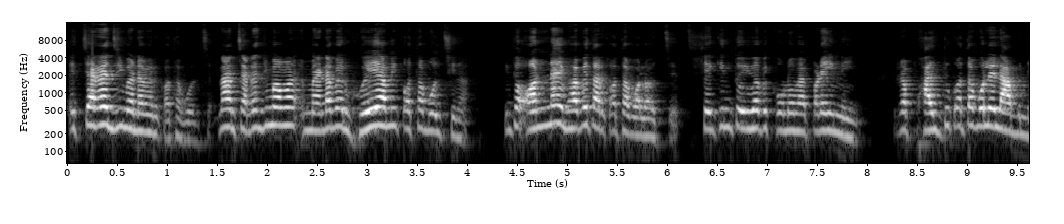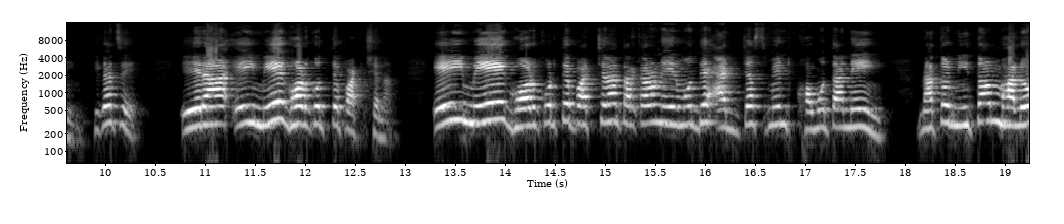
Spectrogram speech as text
এই চ্যাটার্জি ম্যাডামের কথা বলছে। না, চ্যাটার্জি ম্যাডামের হয়ে আমি কথা বলছি না। কিন্তু অন্যায়ভাবে তার কথা বলা হচ্ছে। সে কিন্তু ওইভাবে কোনো ব্যাপারেই নেই। এটা ফালতু কথা বলে লাভ নেই, ঠিক আছে? এরা এই মেয়ে ঘর করতে পারছে না। এই মেয়ে ঘর করতে পারছে না, তার কারণ এর মধ্যে অ্যাডজাস্টমেন্ট ক্ষমতা নেই। না তো নিতম ভালো,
